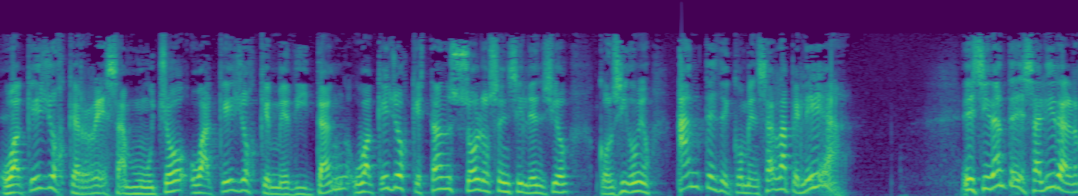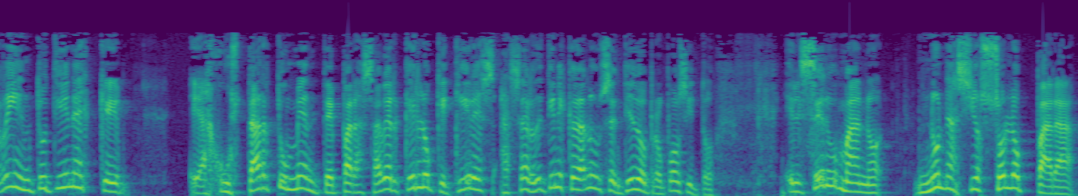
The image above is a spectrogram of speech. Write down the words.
o aquellos que rezan mucho, o aquellos que meditan, o aquellos que están solos en silencio consigo mismo, antes de comenzar la pelea. Es decir, antes de salir al ring, tú tienes que eh, ajustar tu mente para saber qué es lo que quieres hacer. Tienes que darle un sentido de propósito. El ser humano no nació solo para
